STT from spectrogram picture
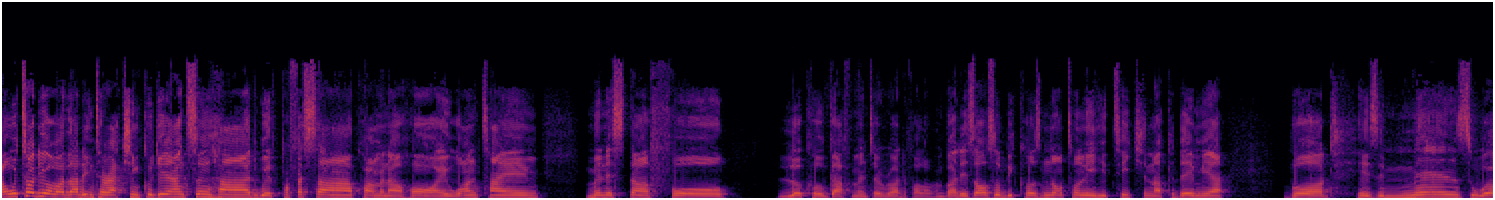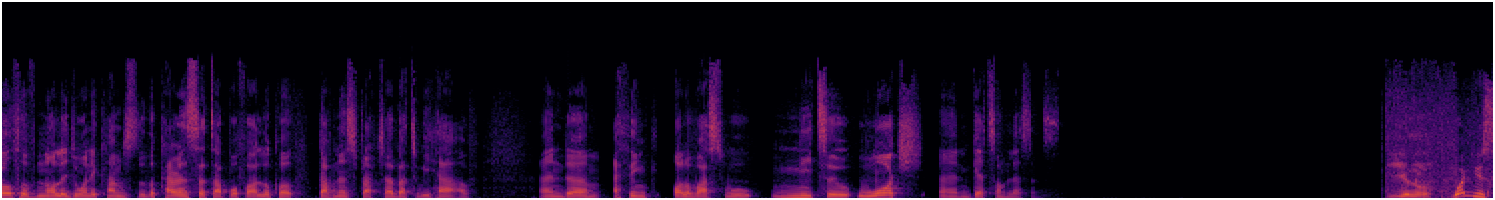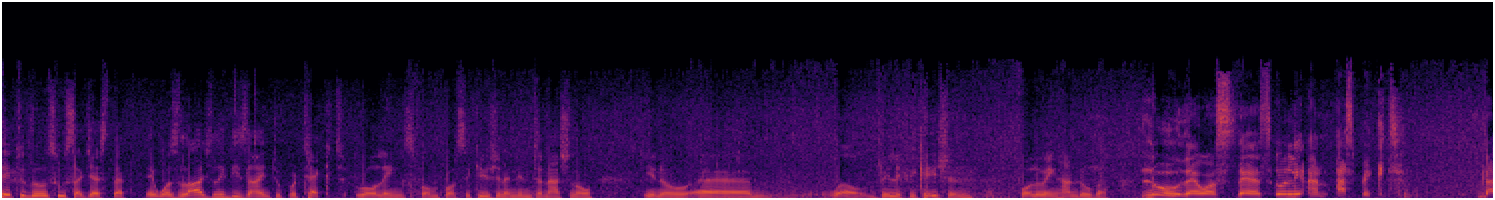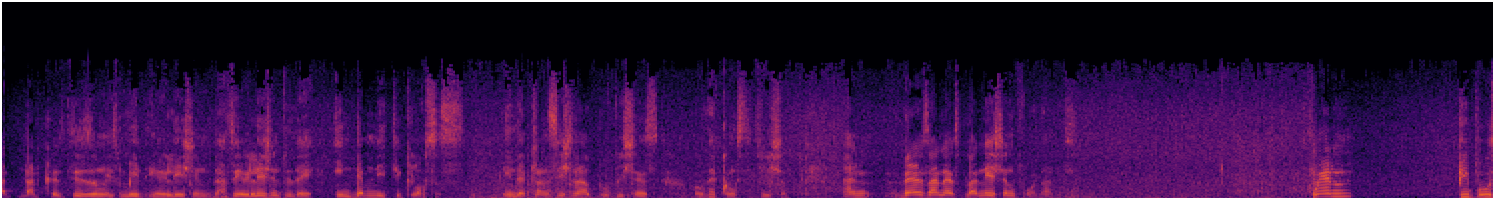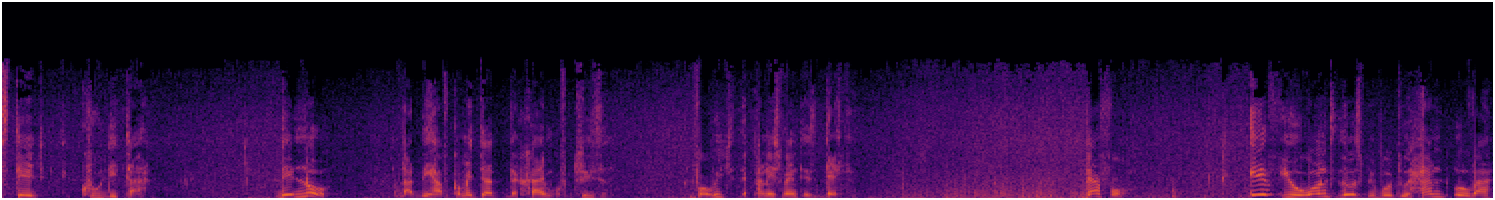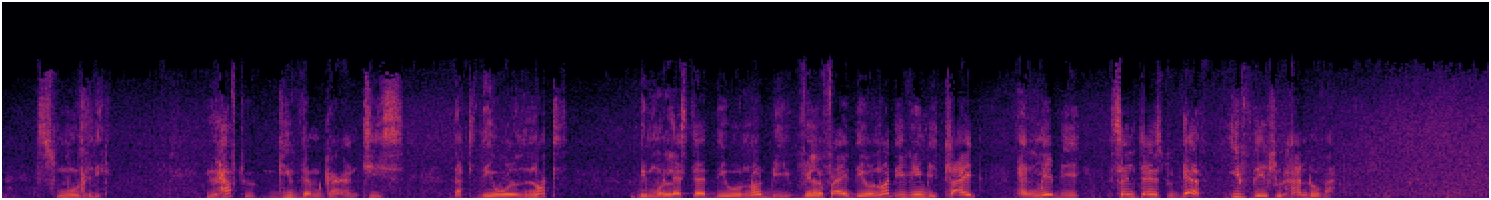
And we told you about that interaction Kojo Yankson had with Professor Kwamena Ahwoi, one-time Minister for Local Government and Rural Development. But it's also because not only he teaches in academia, but his immense wealth of knowledge when it comes to the current setup of our local governance structure that we have. And um, I think all of us will need to watch and get some lessons. You know. What do you say to those who suggest that it was largely designed to protect Rawlings from prosecution and international, you know, um, well, vilification following handover? No, there was there's only an aspect that that criticism is made in relation that's in relation to the indemnity clauses in the transitional provisions of the constitution and there's an explanation for that when people stage coup d'etat they know that they have committed the crime of treason for which the punishment is death therefore if you want those people to hand over smoothly, you have to give them guarantees that they will not be molested, they will not be vilified, they will not even be tried and maybe sentenced to death if they should hand over.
